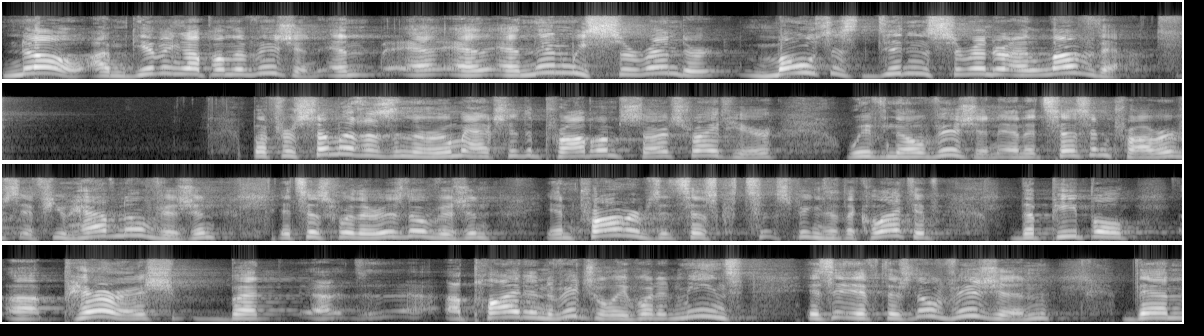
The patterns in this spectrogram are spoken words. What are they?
no, I'm giving up on the vision. And, and, and then we surrender. Moses didn't surrender. I love that. But for some of us in the room, actually, the problem starts right here. We've no vision. And it says in Proverbs, if you have no vision, it says where there is no vision. In Proverbs, it says, speaking to the collective, the people uh, perish, but uh, applied individually, what it means is that if there's no vision, then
